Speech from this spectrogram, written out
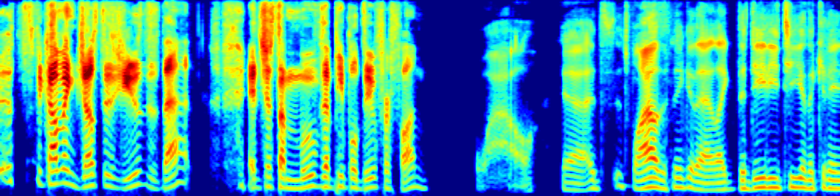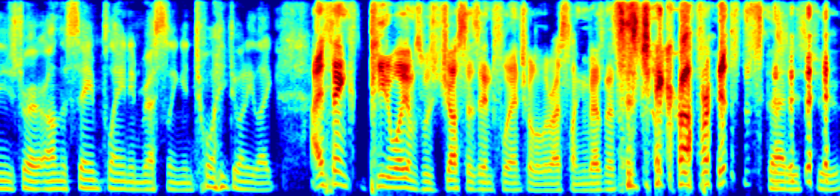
it's becoming just as used as that. It's just a move that people do for fun. Wow. Yeah, it's it's wild to think of that. Like the DDT and the Canadian Destroyer are on the same plane in wrestling in 2020. Like I think Peter Williams was just as influential to the wrestling business as Jake Roberts. that is true.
